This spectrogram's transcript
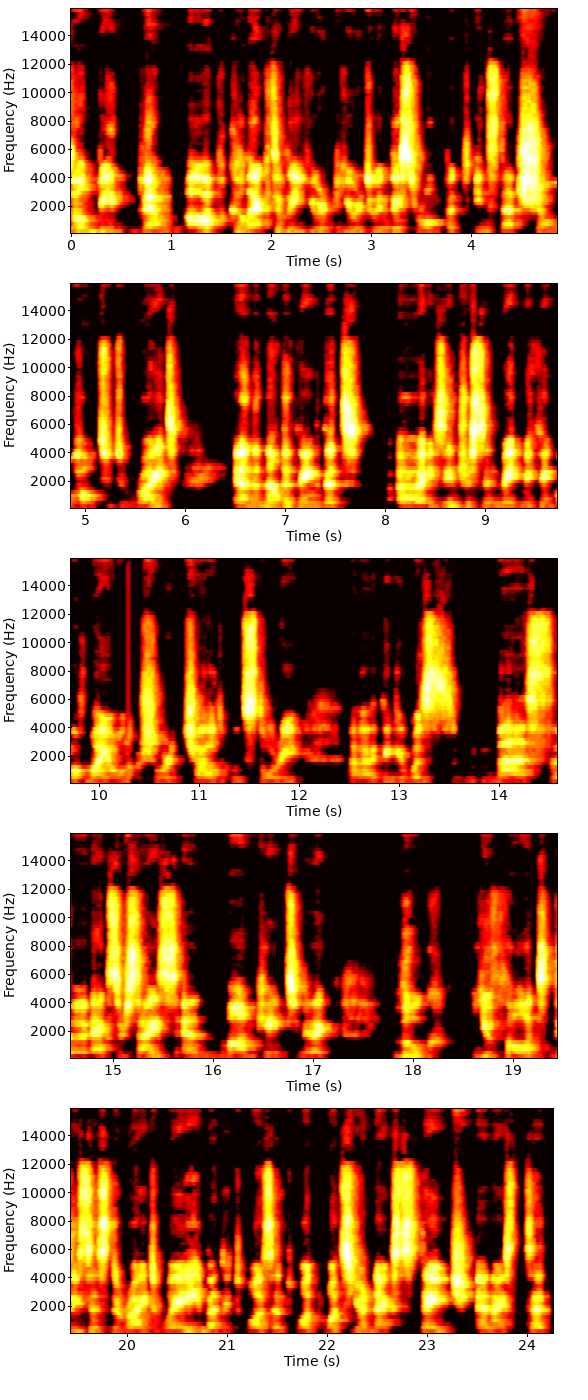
Don't beat them up collectively. You're you're doing this wrong, but instead show how to do right. And another thing that uh, is interesting made me think of my own short childhood story uh, I think it was math uh, exercise, and mom came to me like, "Look, you thought this is the right way, but it wasn't. What what's your next stage?" And I said,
